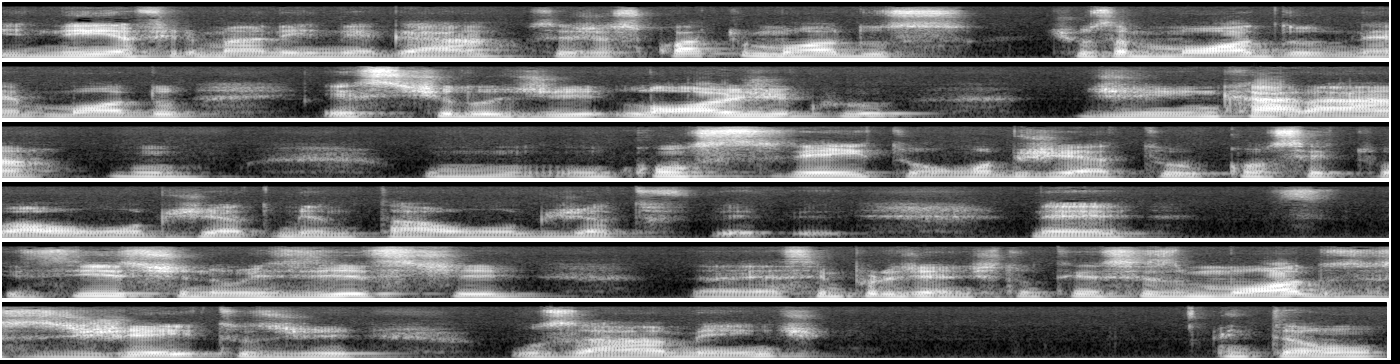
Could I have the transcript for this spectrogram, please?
e nem afirmar nem negar, ou seja, os quatro modos, a gente usa modo, né, modo, estilo de lógico de encarar um, um, um conceito, um objeto conceitual, um objeto mental, um objeto, né, existe, não existe, né, assim por diante. Então tem esses modos, esses jeitos de usar a mente. Então,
